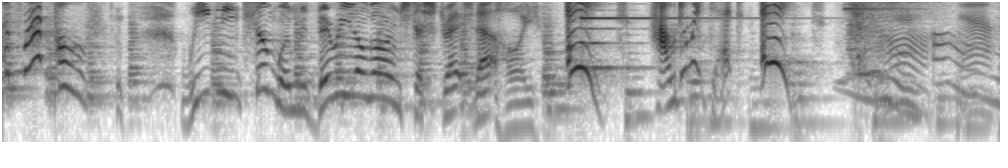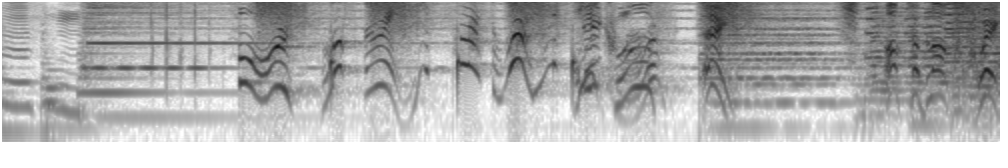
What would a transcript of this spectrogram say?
the flagpoles. We need someone with very long arms to stretch that high. Eight. How do we get eight? Hmm. Four Plus three. Plus one. equals Eight. Octoblock swing.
